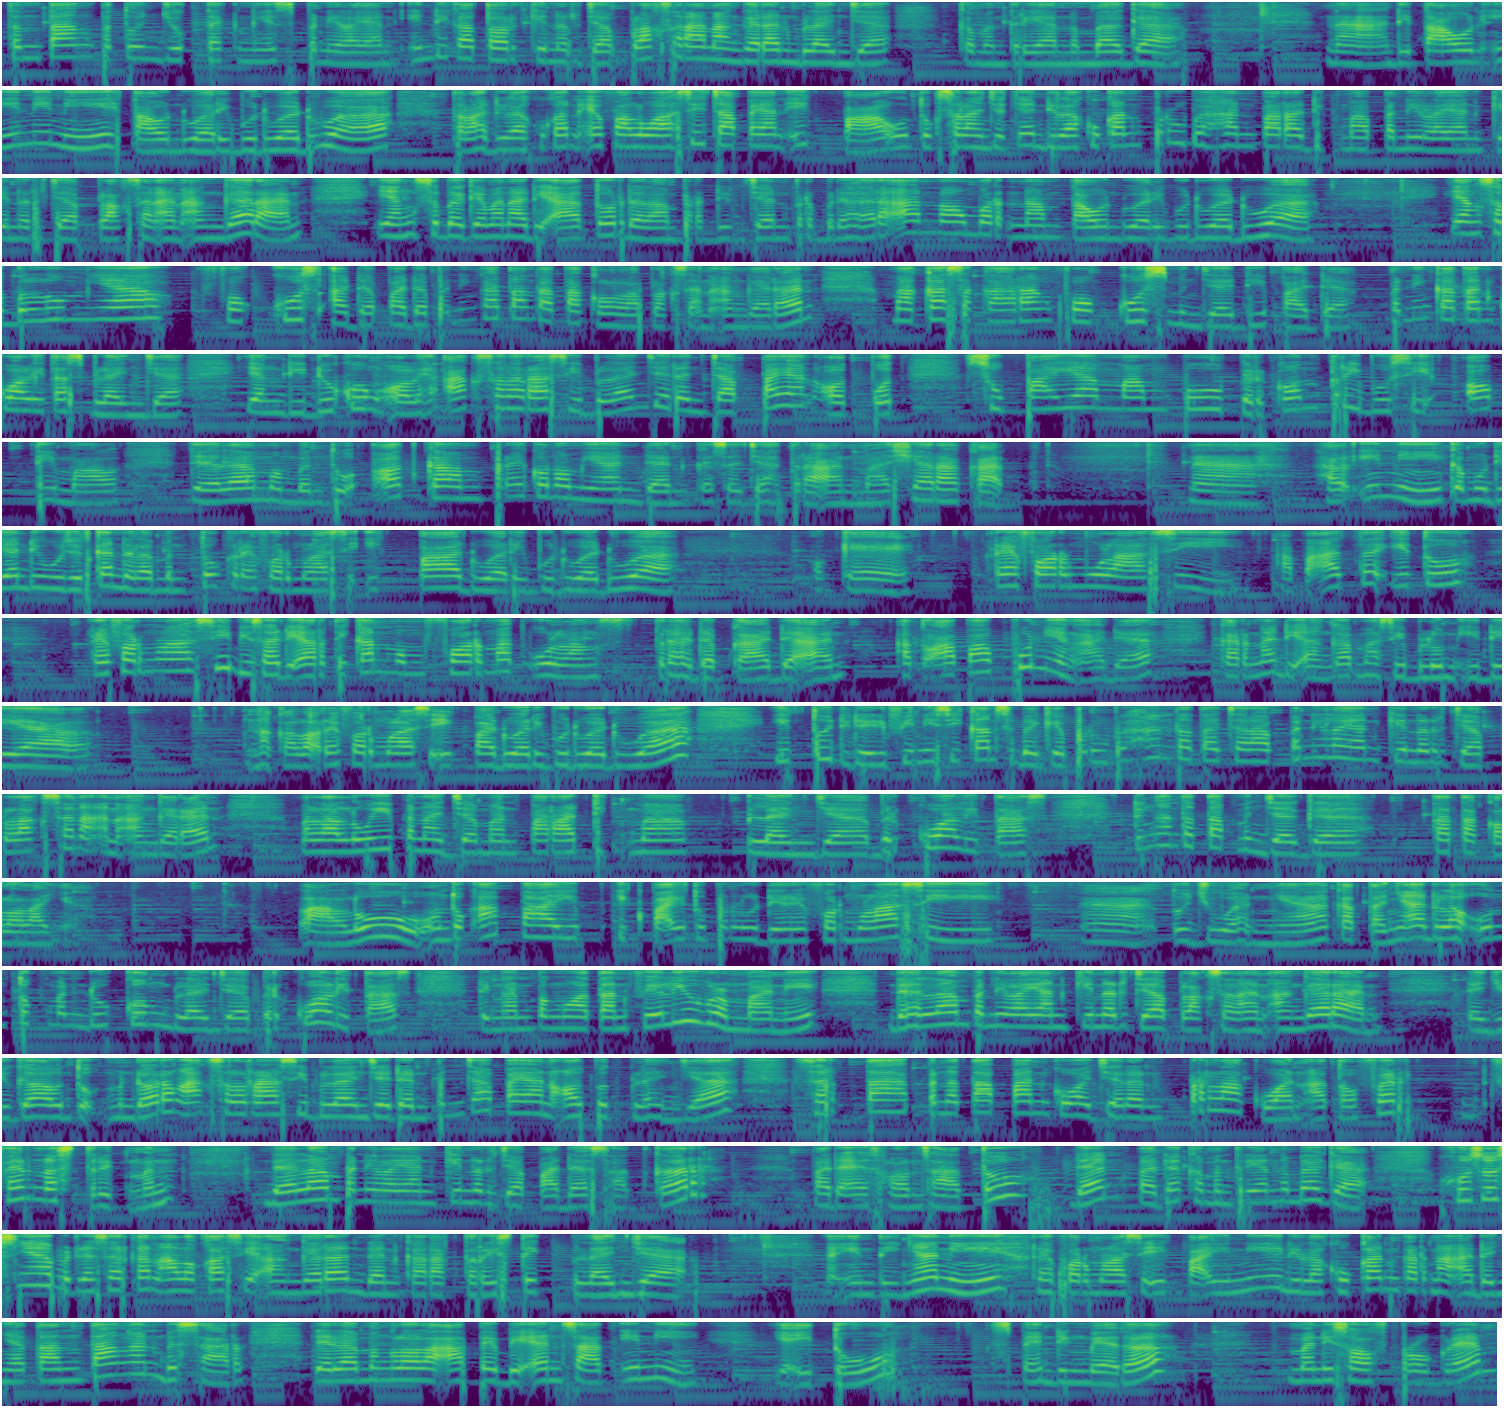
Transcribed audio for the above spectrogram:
tentang petunjuk teknis penilaian indikator kinerja pelaksanaan anggaran belanja Kementerian Lembaga. Nah, di tahun ini nih, tahun 2022, telah dilakukan evaluasi capaian IKPA untuk selanjutnya dilakukan perubahan paradigma penilaian kinerja pelaksanaan anggaran yang sebagaimana diatur dalam Perdirjen Perbendaharaan nomor 6 tahun 2022 yang sebelumnya fokus ada pada peningkatan tata kelola pelaksanaan anggaran, maka sekarang fokus menjadi pada peningkatan kualitas belanja yang didukung oleh akselerasi belanja dan capaian output supaya mampu berkontribusi optimal dalam membentuk outcome perekonomian dan kesejahteraan masyarakat. Nah, hal ini kemudian diwujudkan dalam bentuk reformulasi IKPA 2022. Oke, reformulasi. Apa itu? Reformulasi bisa diartikan memformat ulang terhadap keadaan atau apa pun yang ada karena dianggap masih belum ideal. Nah, kalau reformulasi IKPA 2022 itu didefinisikan sebagai perubahan tata cara penilaian kinerja pelaksanaan anggaran melalui penajaman paradigma belanja berkualitas dengan tetap menjaga tata kelolanya. Lalu, untuk apa IKPA itu perlu direformulasi? Nah, tujuannya katanya adalah untuk mendukung belanja berkualitas dengan penguatan value for money dalam penilaian kinerja pelaksanaan anggaran dan juga untuk mendorong akselerasi belanja dan pencapaian output belanja serta penetapan kewajaran perlakuan atau fair, fairness treatment dalam penilaian kinerja pada Satker, pada eselon 1 dan pada kementerian lembaga, khususnya berdasarkan alokasi anggaran dan karakteristik belanja. Nah, intinya nih, reformulasi IKPA ini dilakukan karena adanya tantangan besar dalam mengelola APBN saat ini, yaitu spending better, money solve program,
